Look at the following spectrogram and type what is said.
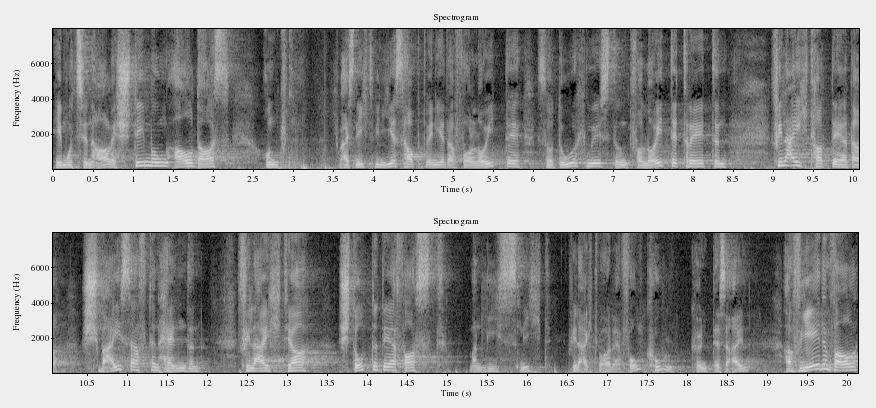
emotionale Stimmung, all das und ich weiß nicht, wie ihr es habt, wenn ihr da vor Leute so durch müsst und vor Leute treten. Vielleicht hat er da Schweiß auf den Händen. Vielleicht, ja, stotterte er fast. Man liest es nicht. Vielleicht war er voll cool. Könnte sein. Auf jeden Fall,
